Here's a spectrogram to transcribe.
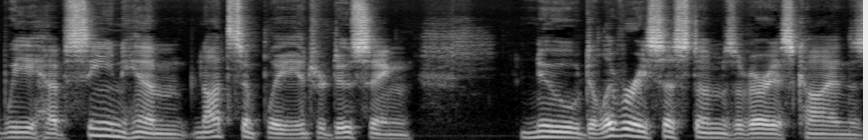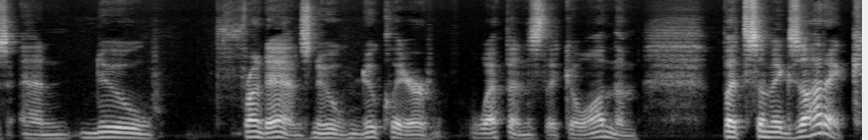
we have seen him not simply introducing new delivery systems of various kinds and new front ends, new nuclear weapons that go on them, but some exotic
